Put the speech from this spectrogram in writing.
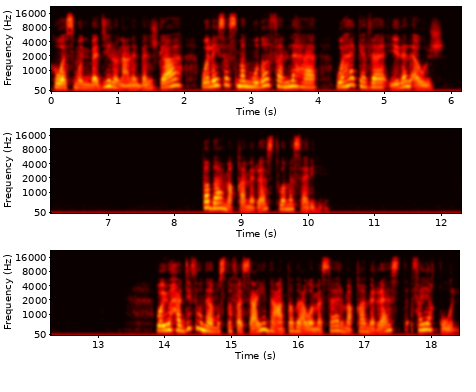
هو اسم بديل عن البنججاه وليس اسما مضافا لها وهكذا إلى الأوج. طبع مقام الرست ومساره. ويحدثنا مصطفى سعيد عن طبع ومسار مقام الراست فيقول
